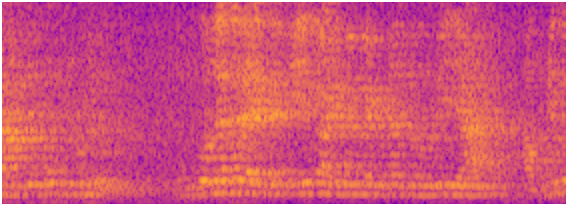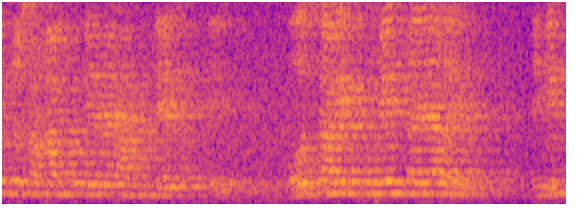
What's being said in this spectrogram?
काम देकर जुड़ रहे उनको लग रहा है कि ये गाड़ी में बैठना ज़रूरी है? अपने को जो समाज को देना है हम दे सकते. हैं बहुत सारे कुएँ तैयार है लेकिन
